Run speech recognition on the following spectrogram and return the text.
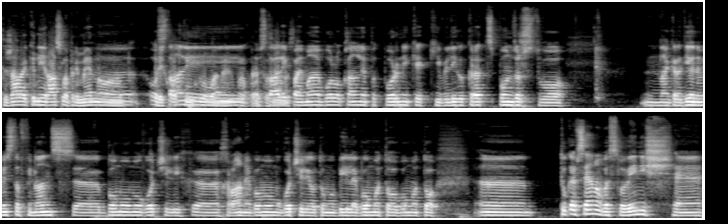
Težava je, ker ni rasla primerno. Uh, ostali, kluba, ne, pa ostali pa imajo bolj lokalne podpornike, ki veliko krat sponzorstvo nagradijo na mesto financ, eh, bomo omogočili eh, hrane, bomo omogočili avtomobile, bomo to, bomo to. Eh, tukaj vseeno v Sloveniji še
